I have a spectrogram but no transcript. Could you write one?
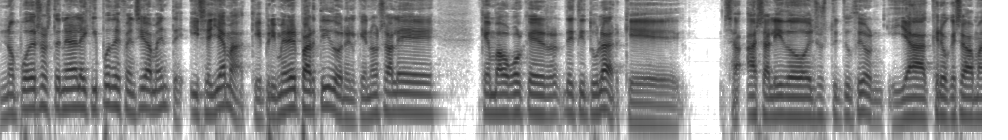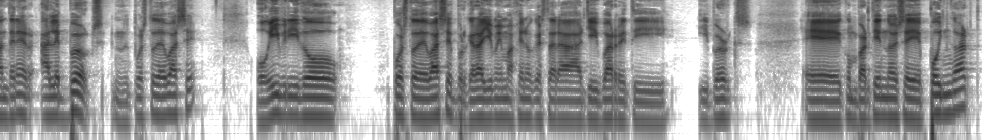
no puede sostener al equipo defensivamente. Y se llama que primero el partido en el que no sale Kemba Walker de titular, que ha salido en sustitución y ya creo que se va a mantener Alec Burks en el puesto de base, o híbrido puesto de base, porque ahora yo me imagino que estará Jay Barrett y, Burks eh, compartiendo ese point guard.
